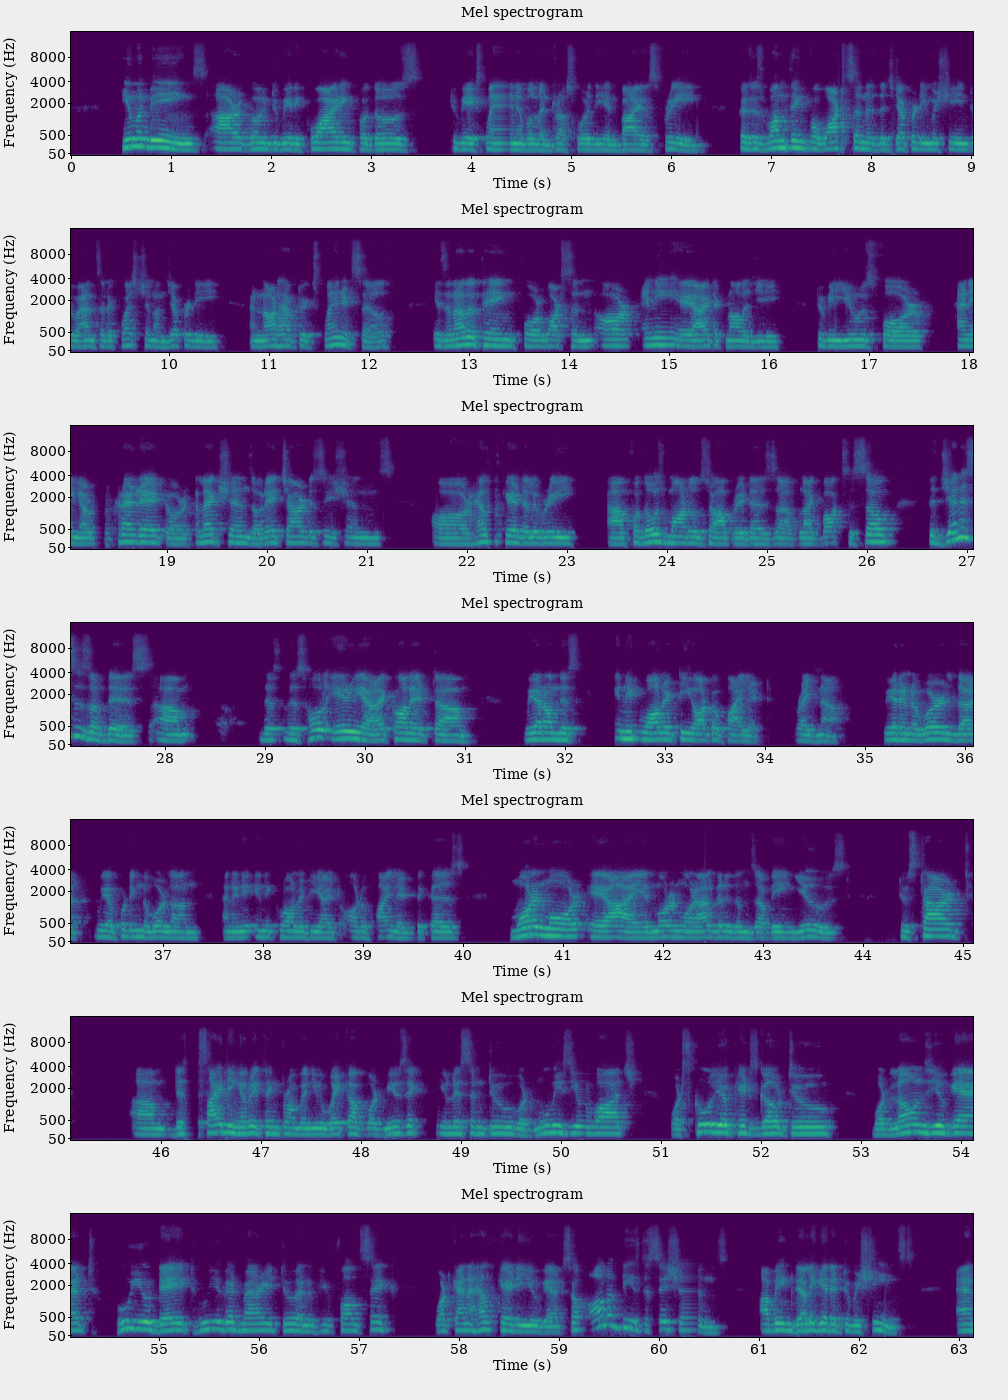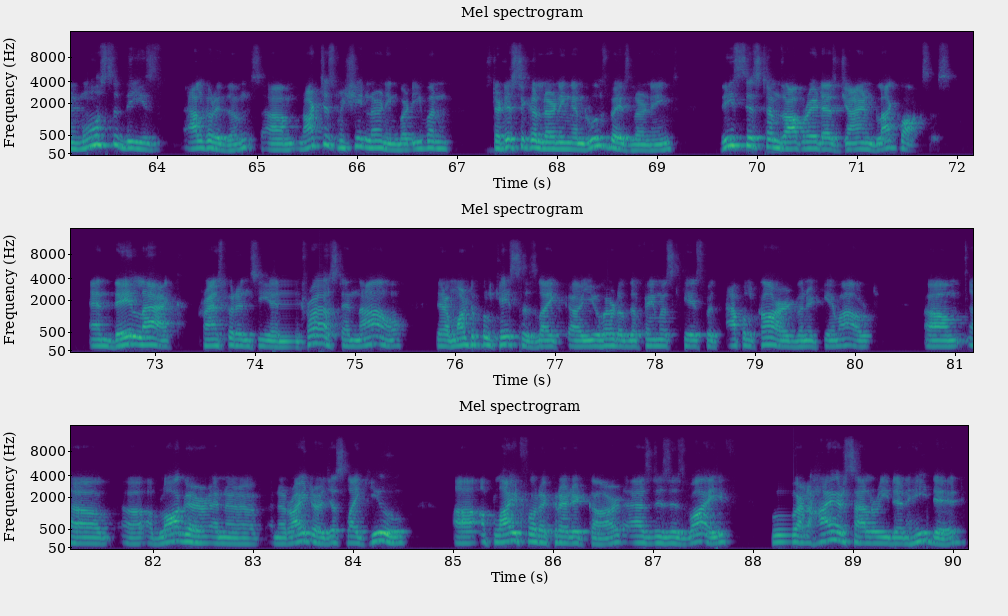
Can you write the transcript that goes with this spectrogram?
human beings are going to be requiring for those to be explainable and trustworthy and bias free. Because it's one thing for Watson as the Jeopardy machine to answer a question on Jeopardy and not have to explain itself, is another thing for Watson or any AI technology to be used for handing out credit or collections or HR decisions or healthcare delivery uh, for those models to operate as uh, black boxes. So the genesis of this, um, this, this whole area, I call it, um, we are on this inequality autopilot right now. We are in a world that we are putting the world on an inequality autopilot because more and more AI and more and more algorithms are being used to start um, deciding everything from when you wake up, what music you listen to, what movies you watch, what school your kids go to, what loans you get, who you date, who you get married to, and if you fall sick, what kind of healthcare do you get? So all of these decisions are being delegated to machines. And most of these algorithms, um, not just machine learning, but even statistical learning and rules-based learning, these systems operate as giant black boxes and they lack transparency and trust. And now there are multiple cases, like uh, you heard of the famous case with Apple Card when it came out. Um, uh, uh, a blogger and a, and a, writer, just like you, uh, applied for a credit card, as did his wife, who had a higher salary than he did.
